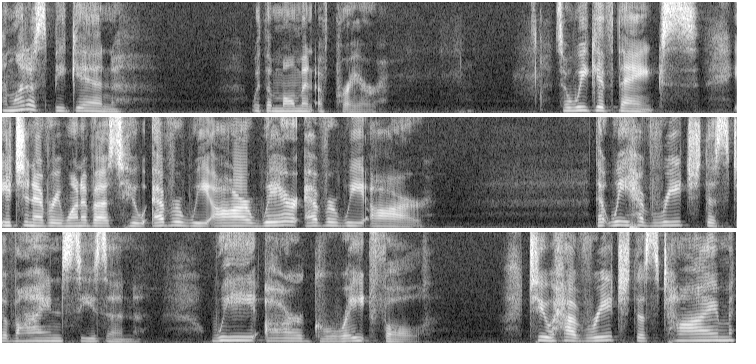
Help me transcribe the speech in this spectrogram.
And let us begin with a moment of prayer. So we give thanks, each and every one of us, whoever we are, wherever we are, that we have reached this divine season. We are grateful to have reached this time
